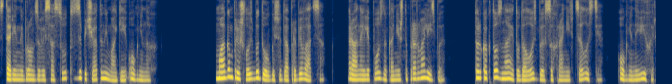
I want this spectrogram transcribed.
Старинный бронзовый сосуд, запечатанный магией огненных. Магам пришлось бы долго сюда пробиваться. Рано или поздно, конечно, прорвались бы. Только кто знает, удалось бы сохранить в целости огненный вихрь.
